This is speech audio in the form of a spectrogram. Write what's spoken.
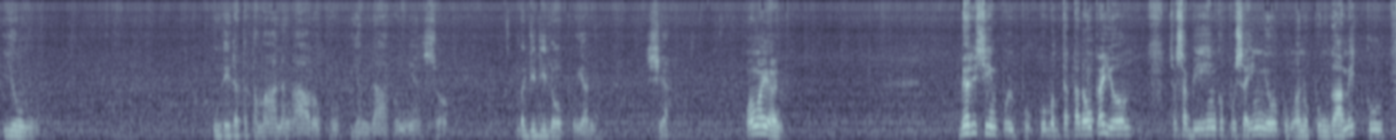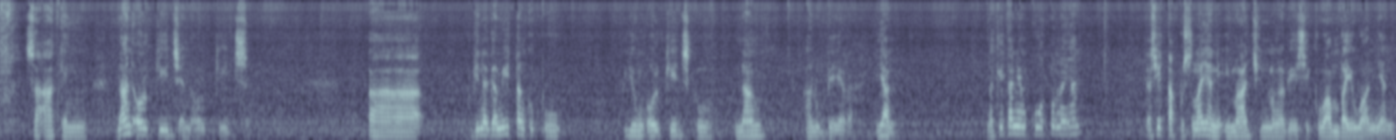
Yung hindi natatamaan ng araw po yung dahon niya. So, magdidilo po yan siya. O ngayon, very simple po. Kung magtatanong kayo, sasabihin ko po sa inyo kung ano pong gamit ko sa aking non-orchids and orchids. Ah, ginagamitan ko po yung orchids ko ng aloe vera. Yan. Nakita niyo yung kuto na yan? Kasi tapos na yan. Imagine mga basic. One by one yan.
